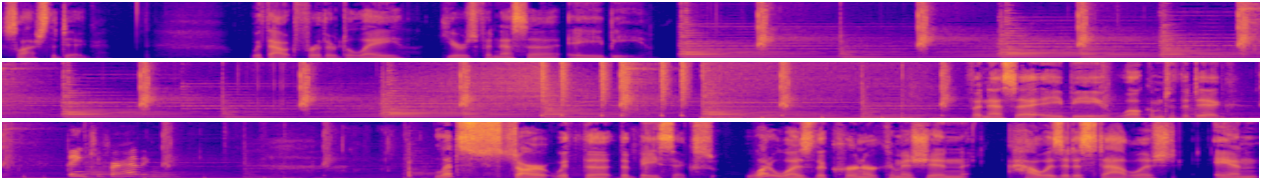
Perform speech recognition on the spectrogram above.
slash the dig. Without further delay, here's Vanessa A. Vanessa A. Bee, welcome to the dig. Thank you for having me. Let's start with the, the basics. What was the Kerner Commission? How is it established? And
